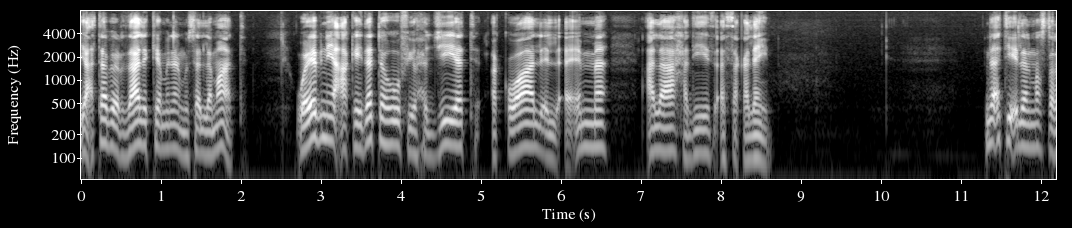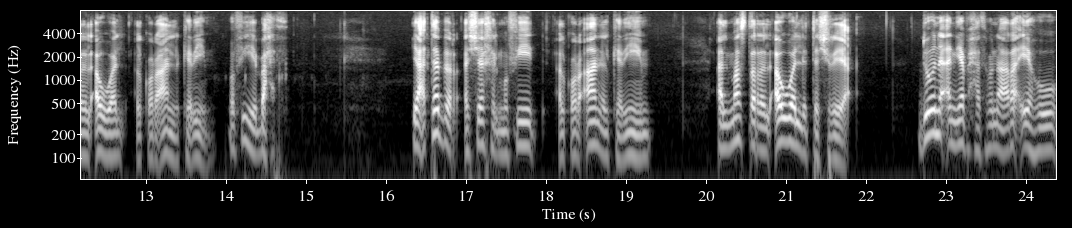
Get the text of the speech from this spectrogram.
يعتبر ذلك من المسلمات ويبني عقيدته في حجية أقوال الأئمة على حديث الثقلين. نأتي إلى المصدر الأول القرآن الكريم وفيه بحث. يعتبر الشيخ المفيد القرآن الكريم المصدر الأول للتشريع دون أن يبحث هنا رأيه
